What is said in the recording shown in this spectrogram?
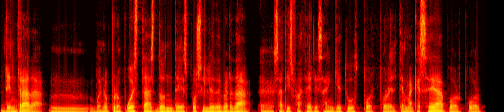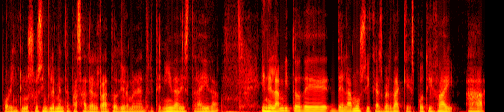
de entrada, mm, bueno, propuestas donde es posible de verdad eh, satisfacer esa inquietud por, por, el tema que sea, por, por, por, incluso simplemente pasar el rato de una manera entretenida, distraída. En el ámbito de, de, la música, es verdad que Spotify ha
